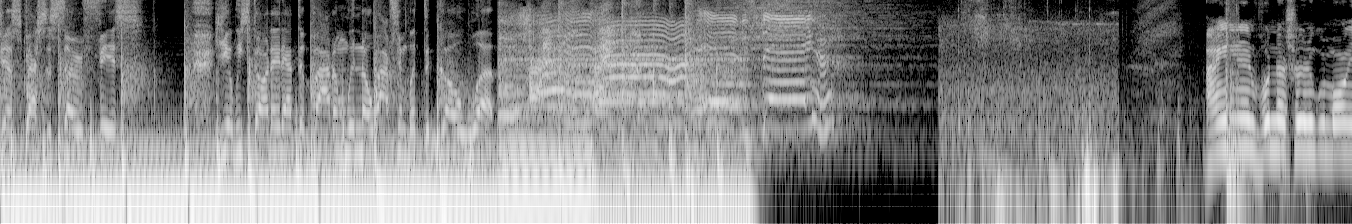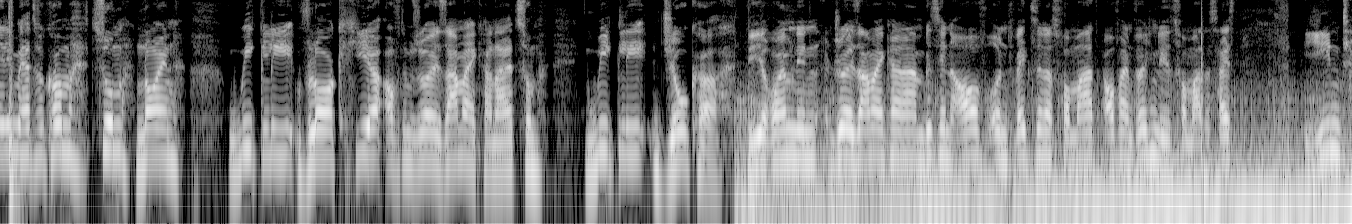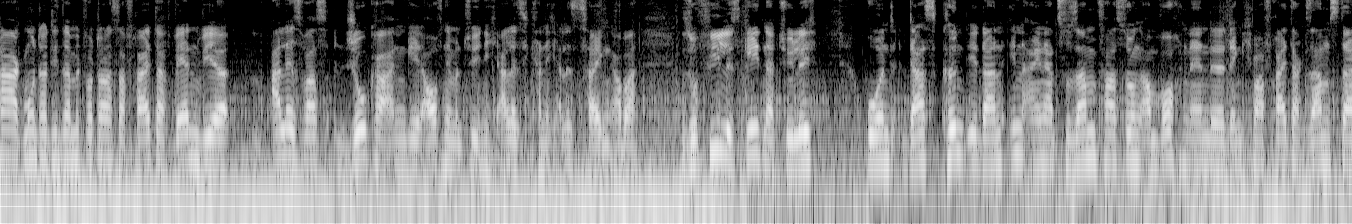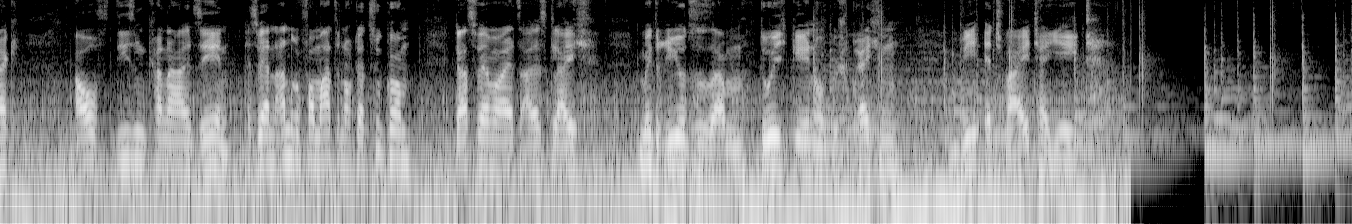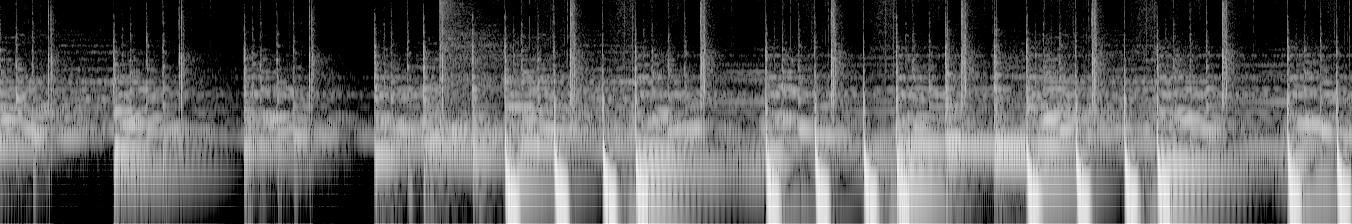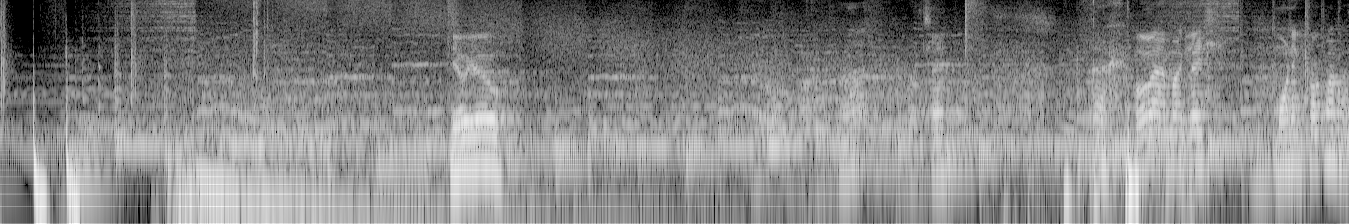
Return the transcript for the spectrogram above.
just scratched the surface. Yeah, we started at the bottom with no option but to go up. Einen wunderschönen guten Morgen, ihr Lieben. Herzlich willkommen zum neuen Weekly Vlog hier auf dem Joel Samai Kanal zum Weekly Joker. Wir räumen den Joel Samai Kanal ein bisschen auf und wechseln das Format auf ein wöchentliches Format. Das heißt, jeden Tag, Montag, Dienstag, Mittwoch, Donnerstag, Freitag, werden wir alles, was Joker angeht, aufnehmen. Natürlich nicht alles, ich kann nicht alles zeigen, aber so viel es geht natürlich. Und das könnt ihr dann in einer Zusammenfassung am Wochenende, denke ich mal Freitag, Samstag, auf diesem Kanal sehen. Es werden andere Formate noch dazukommen. Das werden wir jetzt alles gleich mit Rio zusammen durchgehen und besprechen, wie es weitergeht.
